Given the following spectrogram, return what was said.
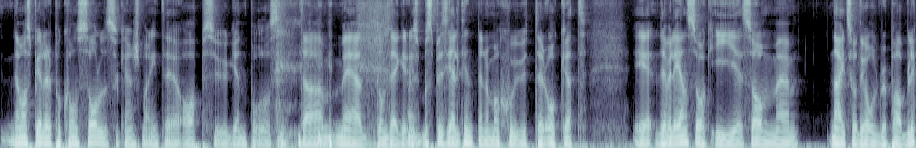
när man spelar på konsol så kanske man inte är apsugen på att sitta med de där grejerna. Nej. Speciellt inte när man skjuter och att eh, det är väl en sak i som eh, Knights of the Old Republic.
